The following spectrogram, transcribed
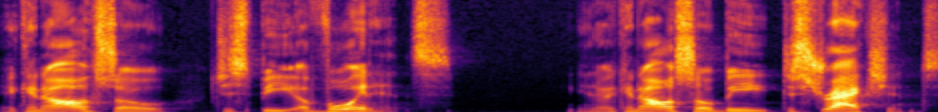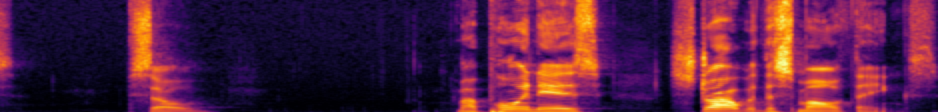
It can also just be avoidance. You know, it can also be distractions. So my point is start with the small things.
